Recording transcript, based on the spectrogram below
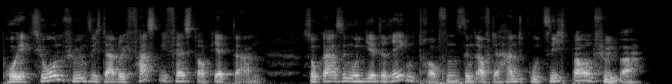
Projektionen fühlen sich dadurch fast wie feste Objekte an. Sogar simulierte Regentropfen sind auf der Hand gut sichtbar und fühlbar.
